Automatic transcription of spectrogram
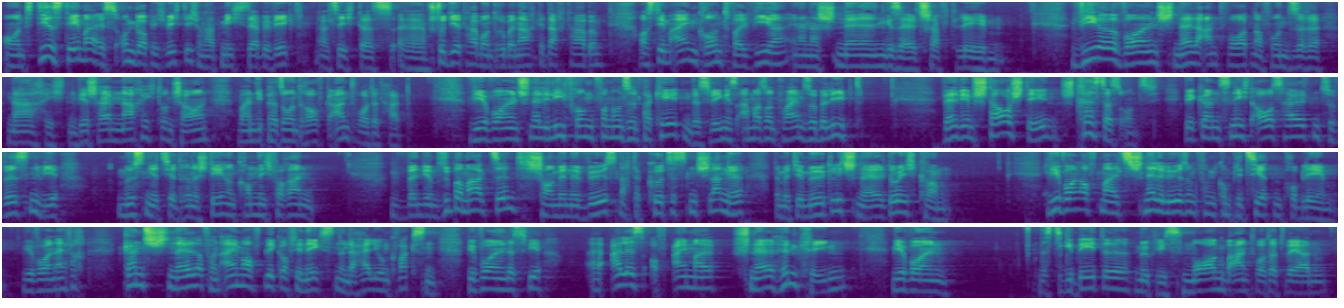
Und dieses Thema ist unglaublich wichtig und hat mich sehr bewegt, als ich das äh, studiert habe und darüber nachgedacht habe. Aus dem einen Grund, weil wir in einer schnellen Gesellschaft leben. Wir wollen schnelle Antworten auf unsere Nachrichten. Wir schreiben Nachrichten und schauen, wann die Person darauf geantwortet hat. Wir wollen schnelle Lieferungen von unseren Paketen, deswegen ist Amazon Prime so beliebt. Wenn wir im Stau stehen, stresst das uns. Wir können es nicht aushalten zu wissen, wir müssen jetzt hier drinnen stehen und kommen nicht voran. Wenn wir im Supermarkt sind, schauen wir nervös nach der kürzesten Schlange, damit wir möglichst schnell durchkommen. Wir wollen oftmals schnelle Lösungen von komplizierten Problemen. Wir wollen einfach ganz schnell von einem Aufblick auf den nächsten in der Heiligung wachsen. Wir wollen, dass wir äh, alles auf einmal schnell hinkriegen. Wir wollen, dass die Gebete möglichst morgen beantwortet werden.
